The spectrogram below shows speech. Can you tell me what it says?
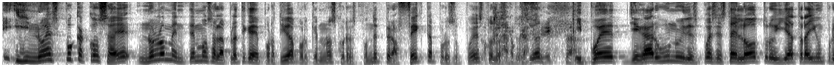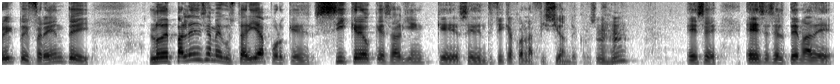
Y no es poca cosa, ¿eh? No lo mentemos a la plática deportiva porque no nos corresponde, pero afecta, por supuesto, la claro situación. Y puede llegar uno y después está el otro y ya trae un proyecto diferente. Y... Lo de Palencia me gustaría porque sí creo que es alguien que se identifica con la afición de Cruz Azul. ese, ese es el tema de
